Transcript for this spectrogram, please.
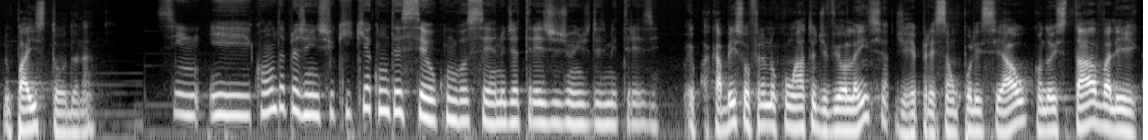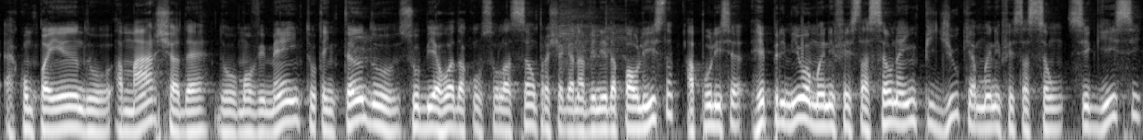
no país todo, né? Sim, e conta pra gente o que, que aconteceu com você no dia 3 de junho de 2013. Eu acabei sofrendo com um ato de violência, de repressão policial, quando eu estava ali acompanhando a marcha né, do movimento, tentando subir a Rua da Consolação para chegar na Avenida Paulista. A polícia reprimiu a manifestação, né, impediu que a manifestação seguisse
